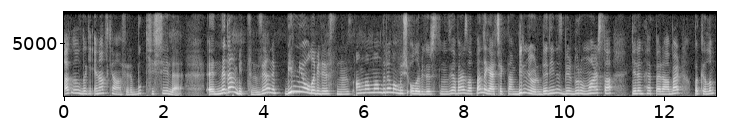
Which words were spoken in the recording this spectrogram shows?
Aklınızdaki inat kafiri bu kişiyle e, neden bittiniz? Yani bilmiyor olabilirsiniz, anlamlandıramamış olabilirsiniz. Ya Berzat ben de gerçekten bilmiyorum dediğiniz bir durum varsa gelin hep beraber bakalım.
